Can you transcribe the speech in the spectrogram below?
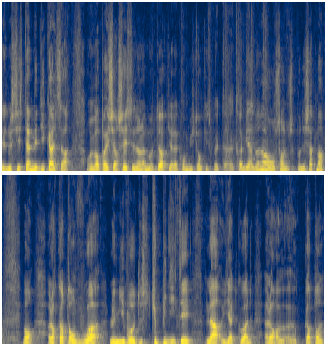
le système médical, ça. On ne va pas y chercher, c'est dans la moteur qu'il y a la combustion qui se fait très bien. Non, non, on change le pot d'échappement. Bon, alors quand on voit le niveau de stupidité, là, il y a de quoi. Alors, euh, quand on.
